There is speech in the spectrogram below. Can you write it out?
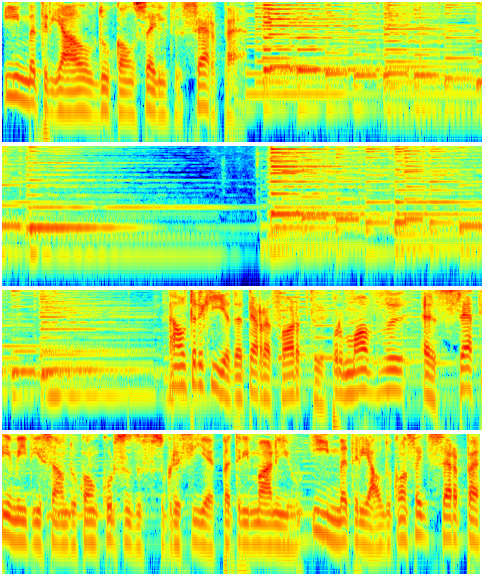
Imaterial do Conselho de Serpa. Autarquia da Terra Forte promove a sétima edição do concurso de fotografia Património e Material do Conselho de Serpa,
